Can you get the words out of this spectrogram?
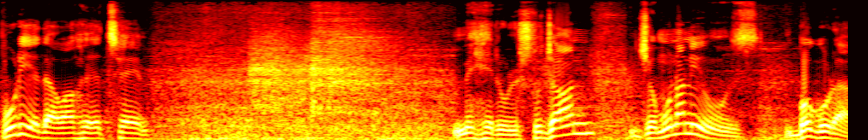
পুড়িয়ে দেওয়া হয়েছে। মেহেরুল সুজন যমুনা নিউজ বগুড়া।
